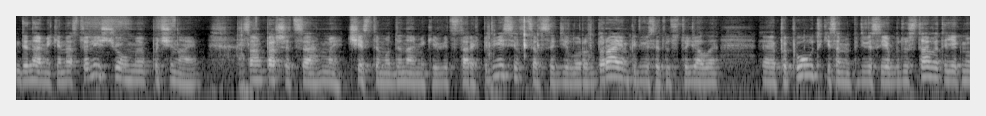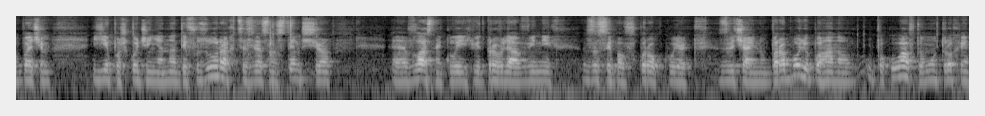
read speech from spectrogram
динаміки на столі. З чого ми починаємо? Саме перше, це ми чистимо динаміки від старих підвісів. Це все діло розбираємо. Підвіси тут стояли е, ППУ, такі самі підвіси я буду ставити. Як ми бачимо, є пошкодження на дифузорах. Це зв'язано з тим, що е, власник, коли їх відправляв, він їх засипав в коробку як звичайну бараболю, погано упакував, тому трохи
